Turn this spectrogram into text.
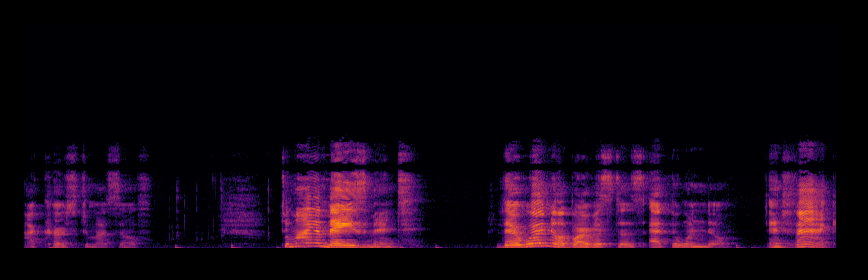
I cursed to myself. To my amazement, there were no baristas at the window. In fact,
